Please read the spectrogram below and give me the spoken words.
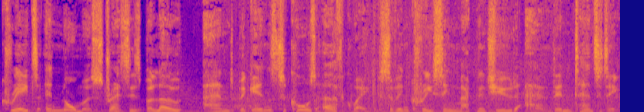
creates enormous stresses below and begins to cause earthquakes of increasing magnitude and intensity.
